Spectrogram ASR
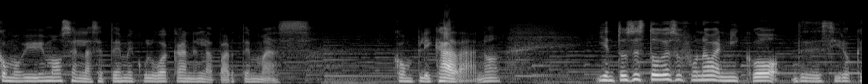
como vivimos en la CTM Culhuacán, en la parte más complicada, ¿no? Y entonces todo eso fue un abanico de decir, ok,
